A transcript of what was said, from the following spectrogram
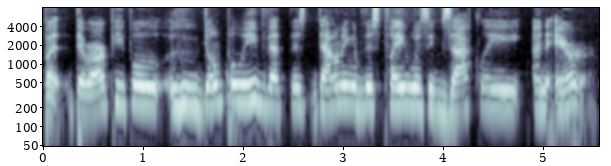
but there are people who don't believe that this downing of this plane was exactly an error.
